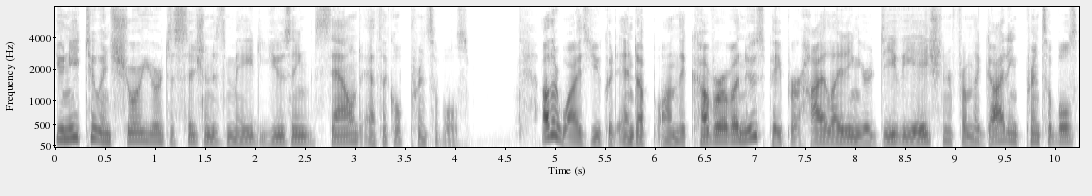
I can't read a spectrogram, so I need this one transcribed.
you need to ensure your decision is made using sound ethical principles. Otherwise, you could end up on the cover of a newspaper highlighting your deviation from the guiding principles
